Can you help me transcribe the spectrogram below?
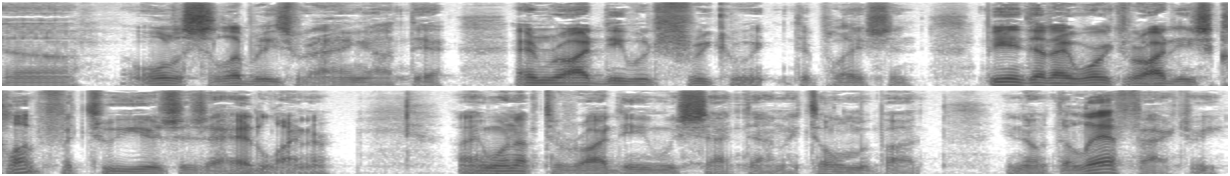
Uh, all the celebrities would hang out there, and Rodney would frequent the place. And being that I worked Rodney's club for two years as a headliner, I went up to Rodney and we sat down. I told him about, you know, the Laugh Factory,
